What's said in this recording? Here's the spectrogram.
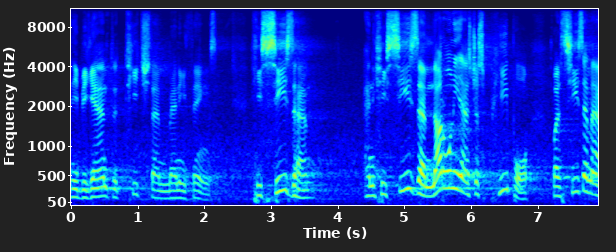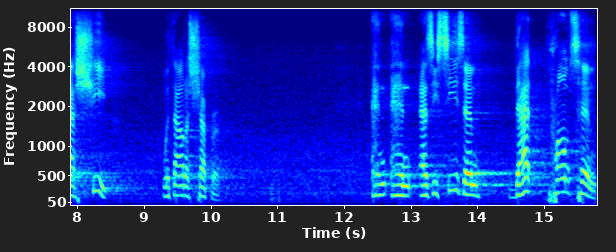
And he began to teach them many things. He sees them, and he sees them not only as just people, but sees them as sheep without a shepherd. And, and as he sees them, that prompts him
